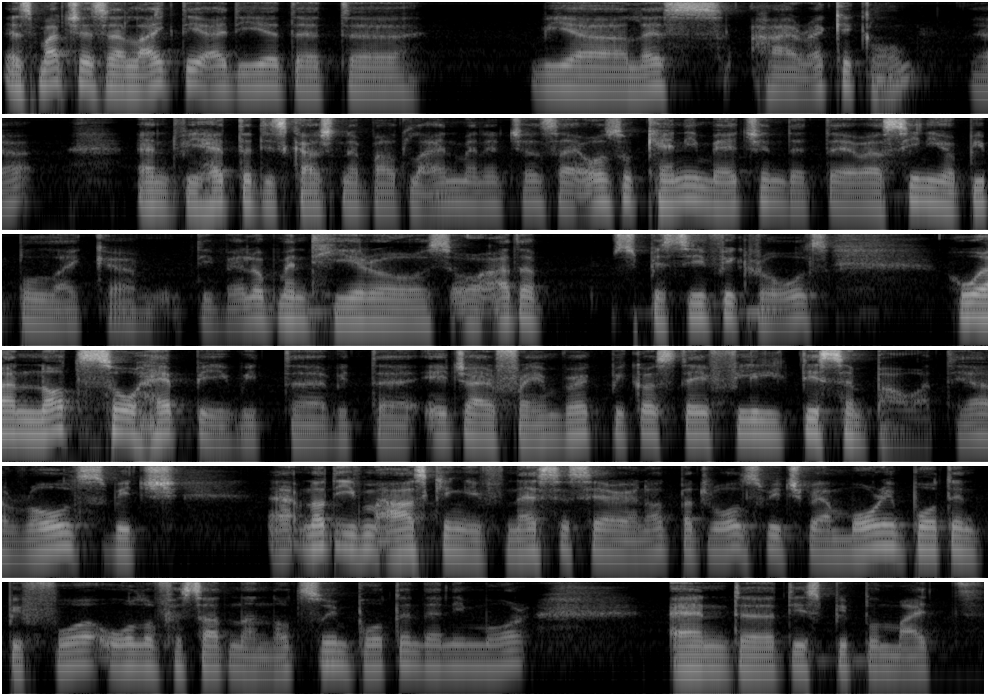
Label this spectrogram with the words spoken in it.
as much as I like the idea that uh, we are less hierarchical, yeah, and we had the discussion about line managers. I also can imagine that there are senior people like um, development heroes or other specific roles who are not so happy with uh, with the agile framework because they feel disempowered. Yeah, roles which I'm not even asking if necessary or not, but roles which were more important before all of a sudden are not so important anymore, and uh, these people might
